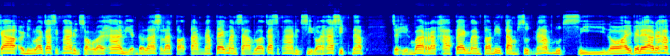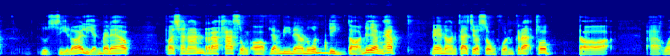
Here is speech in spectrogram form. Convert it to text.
เก้าเออหนึ่งร้อยเก้าสิบห้าถึงสองร้อยห้าเหรียญดอลลาร์สหรัฐต่อตันนะแป้งมันสามร้อยเก้าสิบห้าถึงสี่ร้อยห้าสิบนะครับ จะเห็นว่าราคาแป้งมันตอนนี้ต่ำสุดนะครับ หลุดสี่ร้อยไปแล้วนะครับ หลุดสี่ร้อยเหรียญไปแล้ว เพราะฉะนั้นราคาส่งออกยังมีแนวโน้มดิ่งต่อเนื่องครับ แน่นอนก็จะส่งผลกระทบต่อ หัว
